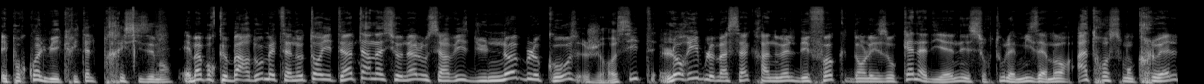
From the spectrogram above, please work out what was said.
Et pourquoi lui écrit-elle précisément? Eh bien pour que Bardot mette sa notoriété internationale au service noble cause, je recite, l'horrible massacre annuel des phoques dans les eaux canadiennes et surtout la mise à mort atrocement cruelle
